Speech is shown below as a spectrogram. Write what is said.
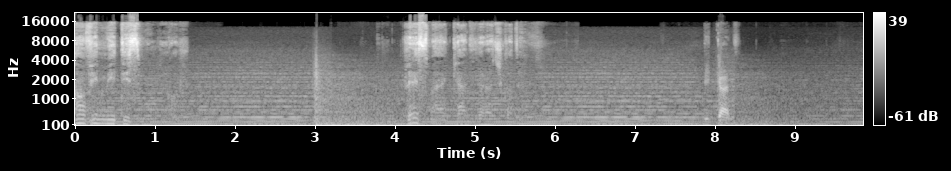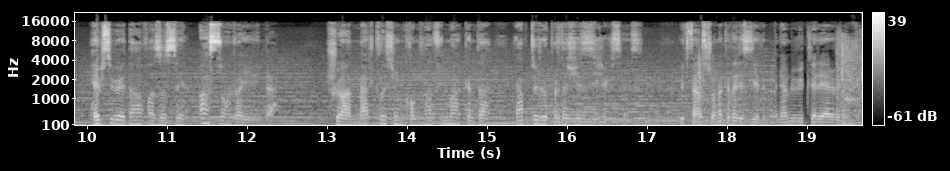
Komutan filmi dizi mi oluyor? Resmen kendileri açıkladı. Dikkat! Hepsi ve daha fazlası az sonra yayında. Şu an Mert Kılıç'ın komutan filmi hakkında yaptığı röportajı izleyeceksiniz. Lütfen sona kadar izleyelim. Önemli bilgilere yer verin.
